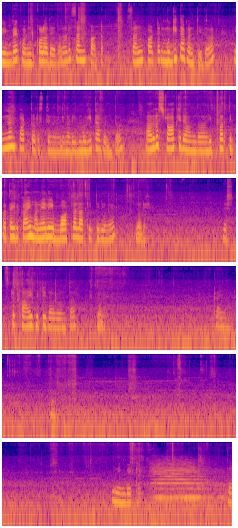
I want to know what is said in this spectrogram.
ನಿಂಬೆ ಕೊಂಡ್ಕೊಳ್ಳೋದೇ ಇಲ್ಲ. ನೋಡಿ, ಸಣ್ಣ ಪಾಟ್ ಸಣ್ಣ ಪಾಟಲ್ಲಿ ಮುಗಿತಾ ಬಂತಿದ್ದು. ಇನ್ನೊಂದು ಪಾಟ್ ತೋರಿಸ್ತೀನಿ ನಿಮಗೆ. ನೋಡಿ, ಇದು ಮುಗಿತಾ ಬಂತು. ಆದರೂ ಸ್ಟಾಕ್ ಇದೆ ಒಂದು ಇಪ್ಪತ್ತು, ಇಪ್ಪತ್ತೈದು ಕಾಯಿ ಮನೇಲಿ ಬಾಟ್ಲಲ್ಲಿ ಹಾಕಿಟ್ಟಿದ್ದೀನಿ. ನೋಡಿ, ಎಷ್ಟು ಕಾಯಿ ಬಿಟ್ಟಿದ್ದಾವೆ ಅಂತ. ನೋಡಿ, ಕಾಯಿ ನೋಡಿ. ನಿಂಬೆಕಾಯಿ. ಆಯ್ತಾ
